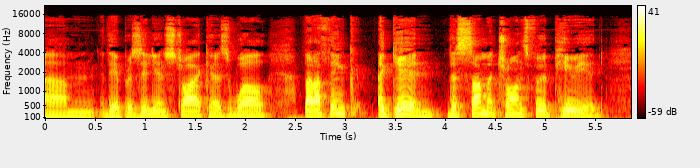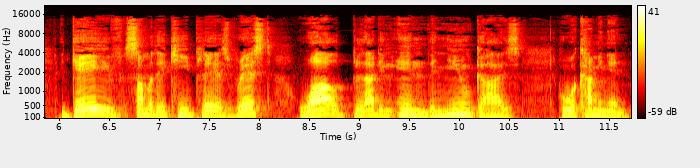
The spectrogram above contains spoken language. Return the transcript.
um, their Brazilian striker as well. But I think, again, the summer transfer period gave some of their key players rest while blooding in the new guys who were coming in,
